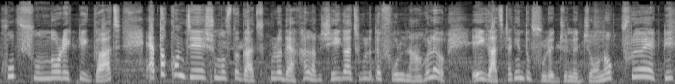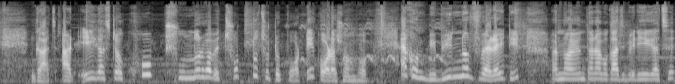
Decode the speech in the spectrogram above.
খুব সুন্দর একটি গাছ। এতক্ষণ যে সমস্ত গাছগুলো দেখালাম, সেই গাছগুলোতে ফুল না হলেও এই গাছটা কিন্তু ফুলের জন্য জনপ্রিয় একটি গাছ। আর এই গাছটাও খুব সুন্দরভাবে ছোট্ট ছোট্ট পটে করা সম্ভব। এখন বিভিন্ন ভ্যারাইটির নয়নতারা গাছ বেরিয়ে গেছে।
